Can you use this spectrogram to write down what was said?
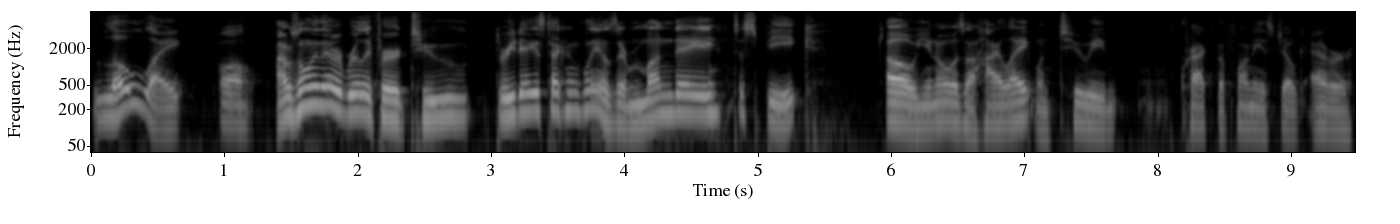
low light. Well, I was only there really for two, three days technically. I was there Monday to speak. Oh, you know, it was a highlight when Thuy cracked the funniest joke ever.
